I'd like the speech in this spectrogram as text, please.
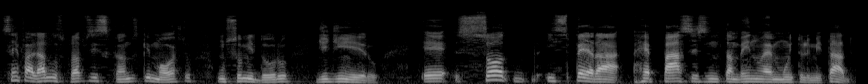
sem falhar nos próprios escândalos que mostram um sumidouro de dinheiro. É, só esperar repasses também não é muito limitado?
